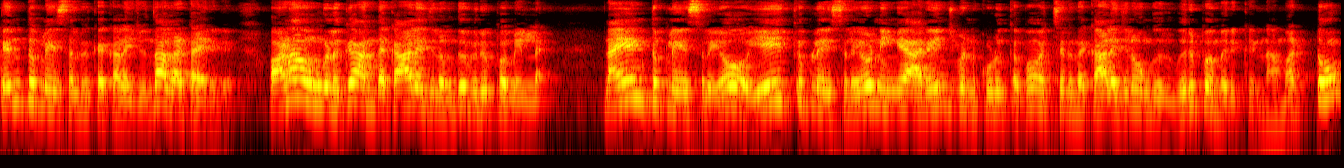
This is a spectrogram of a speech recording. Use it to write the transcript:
டென்த்து பிளேஸில் இருக்க காலேஜ் வந்து அலாட் ஆயிருக்கு. ஆனால் உங்களுக்கு அந்த காலேஜில் வந்து விருப்பம் இல்லை. நைன்த்து பிளேஸ்லையோ எயித்து பிளேஸ்லையோ நீங்கள் அரேஞ்ச்மெண்ட் கொடுத்தப்போ வச்சுருந்த காலேஜில் உங்களுக்கு விருப்பம் இருக்குன்னா மட்டும்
